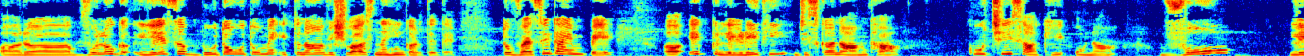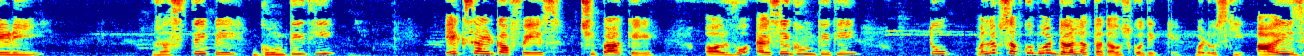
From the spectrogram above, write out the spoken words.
और वो लोग ये सब भूतों वूतों में इतना विश्वास नहीं करते थे। तो वैसे टाइम पे एक लेडी थी जिसका नाम था कुची साखी ओना वो लेडी रास्ते पे घूमती थी, एक साइड का फेस छिपा के और वो ऐसे घूमती थी तो मतलब सबको बहुत डर लगता था उसको देख के बट उसकी आईज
